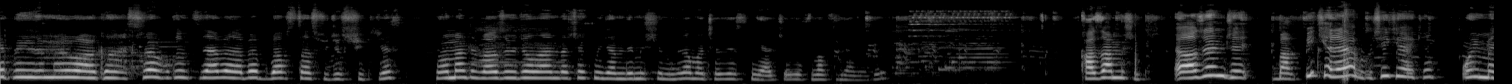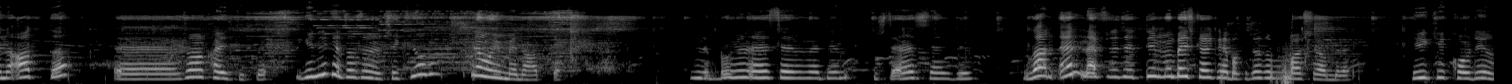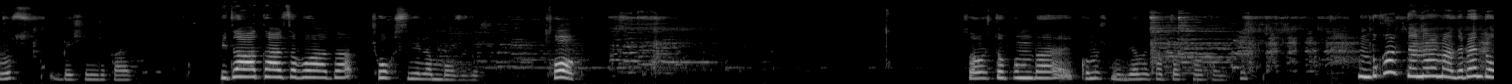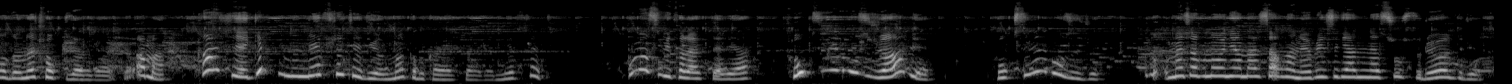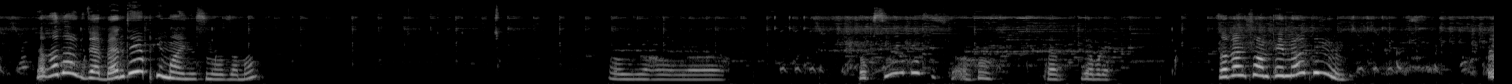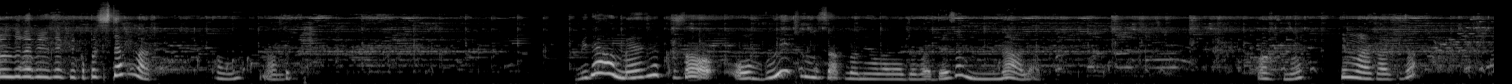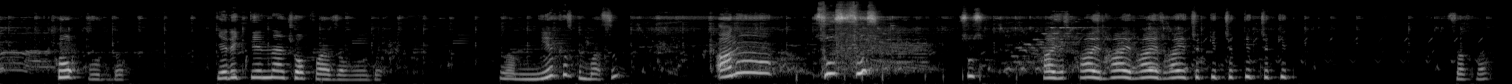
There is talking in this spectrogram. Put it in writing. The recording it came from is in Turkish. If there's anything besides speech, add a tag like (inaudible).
Hepinize merhaba arkadaşlar. Bugün sizlerle beraber Brawl Stars videosu çekeceğiz. Normalde bazı videolarında çekmeyeceğim demişimdir ama çekesim geldi. Çünkü FNAF planladı. Kazanmışım. E, az önce bak bir kere çekerken oyun beni attı. Ee, sonra kayıt gitti. İkinci kez az önce çekiyorum. Yine oyun beni attı. Şimdi bugün en sevmediğim işte en sevdiğim Lan en nefret ettiğim o 5 karaktere bakacağız. Başlayalım direkt. İlki Cordelius 5. karakter. Bir daha atarsa bu arada çok sinirim bozulur. Çok. Savaş topunda konuşmayacağım. Hesaplaşma. Şimdi bu karakter normalde ben de olduğunda çok güzel bir karakter. Ama karşıya geldiğinde nefret ediyorum. Bakın bu karakterden. Nefret. Bu nasıl bir karakter ya? Çok sinir bozucu abi. Çok sinir bozucu. Mesela bunu oynayanlar saklanıyor. Birisi kendine susturuyor, öldürüyor. Ne kadar güzel. Ben de yapayım aynısını o zaman. Allah Allah. Çok sinir bozucu. Aha. Tamam gel buraya. Ya ben şu an Pem'i öldürürüm. Öldürebilecek bir kapasitem var. Tamam aldık. Bir daha mezun kısa olduğu için mi saklanıyorlar acaba desem ne alaka? Ah mı? Kim var karşıda? Çok vurdu. Gerektiğinden çok fazla vurdu. Lan niye kızgınmasın? Ana! Sus sus! Sus! Hayır hayır hayır hayır hayır çık git çık git çık git. Sakla.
